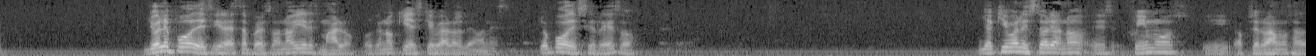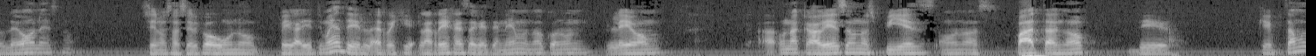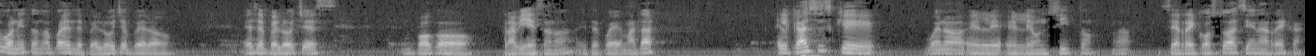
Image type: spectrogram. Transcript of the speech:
Yo le puedo decir a esta persona, oye, eres malo, porque no quieres que vea a los leones. Yo puedo decirle eso. Y aquí va la historia, ¿no? fuimos y observamos a los leones, ¿no? Se nos acercó uno pegadito. Imagínate la, la reja esa que tenemos, ¿no? Con un león, una cabeza, unos pies, unas patas, ¿no? De que está muy bonito, ¿no? Parecen de peluche, pero ese peluche es un poco travieso, ¿no? Y te puede matar. El caso es que, bueno, el, leoncito se recostó así en la reja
